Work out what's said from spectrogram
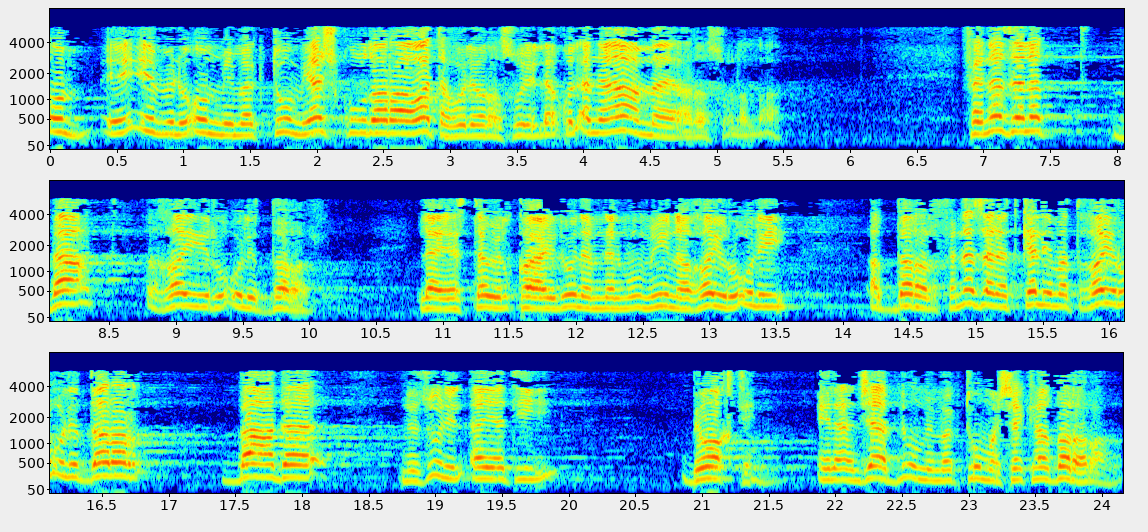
ابن أم مكتوم يشكو ضراوته لرسول الله قل أنا أعمى يا رسول الله. فنزلت بعد غير أولي الضرر. لا يستوي القاعدون من المؤمنين غير أولي الضرر. فنزلت كلمة غير أولي الضرر بعد نزول الآية بوقت. إلى أن جاء ابن أم مكتوم وشكى ضرره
